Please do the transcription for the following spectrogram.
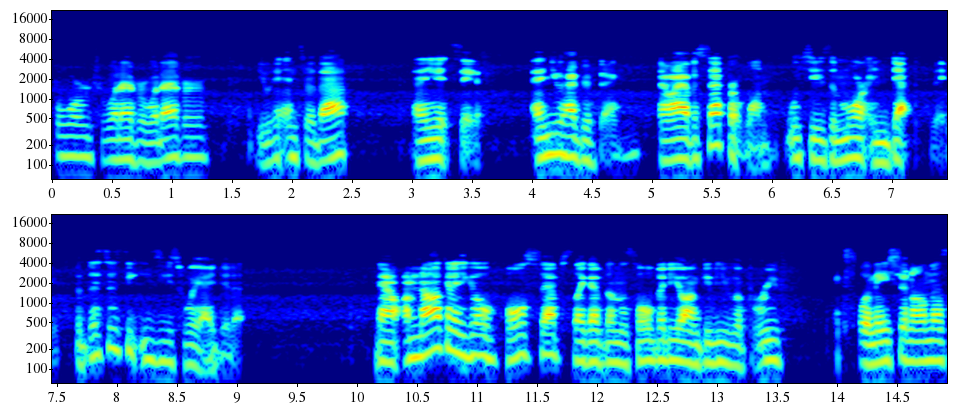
forge, whatever, whatever. You hit enter that, and you hit save. And you have your thing. Now I have a separate one, which is a more in-depth thing. But this is the easiest way I did it. Now, I'm not going to go full steps like I've done this whole video. I'm giving you a brief explanation on this.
